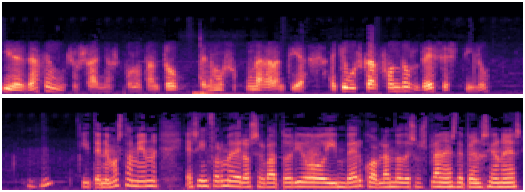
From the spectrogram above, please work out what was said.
y desde hace muchos años. Por lo tanto, tenemos una garantía. Hay que buscar fondos de ese estilo. Y tenemos también ese informe del Observatorio Inverco hablando de esos planes de pensiones.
